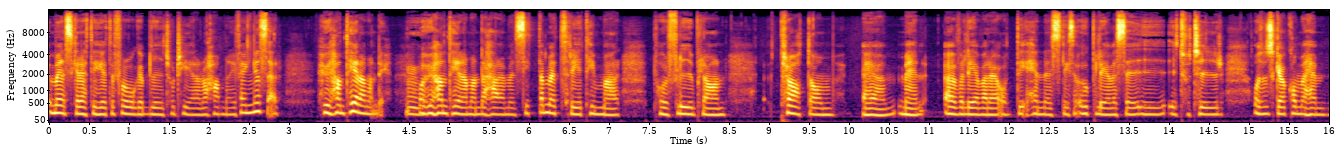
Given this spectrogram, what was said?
mänskliga rättigheter frågor blir torterade och hamnar i fängelser. Hur hanterar man det? Mm. Och hur hanterar man det här med att sitta med tre timmar på ett flygplan, prata om eh, med en överlevare och det, hennes liksom, upplevelse i, i tortyr. Och så ska jag komma hem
